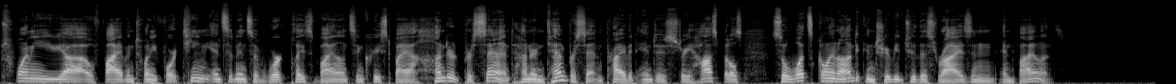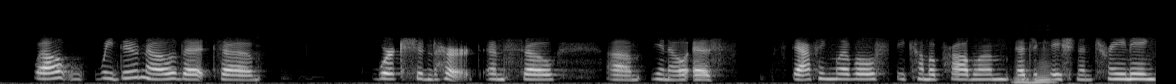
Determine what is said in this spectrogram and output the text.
2005 and 2014, incidents of workplace violence increased by 100%, 110% in private industry hospitals. So, what's going on to contribute to this rise in, in violence? Well, we do know that uh, work shouldn't hurt. And so, um, you know, as staffing levels become a problem, Mm-hmm. education and training,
